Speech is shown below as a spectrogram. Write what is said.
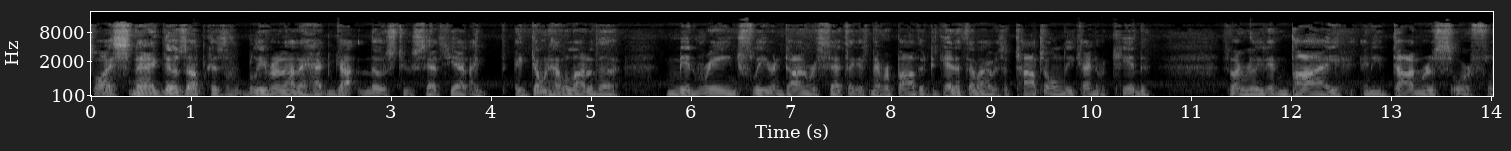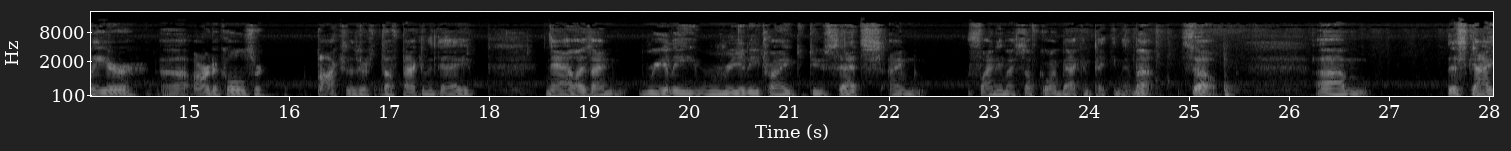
So I snagged those up because, believe it or not, I hadn't gotten those two sets yet. I, I don't have a lot of the mid-range Fleer and Donruss sets. I just never bothered to get at them. I was a Topps only kind of a kid. So I really didn't buy any Donruss or Fleer uh, articles or boxes or stuff back in the day. Now, as I'm really, really trying to do sets, I'm finding myself going back and picking them up. So, um, this guy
